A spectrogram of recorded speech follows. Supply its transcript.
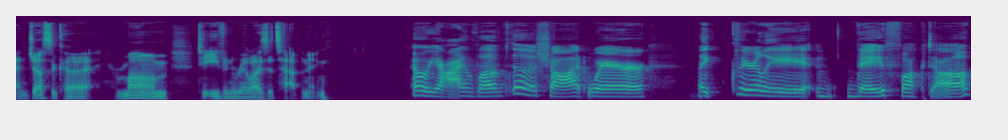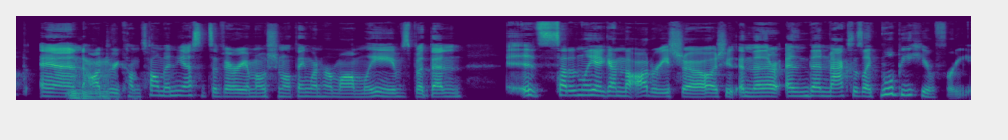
and Jessica and your mom to even realize it's happening. Oh yeah, I loved the shot where like clearly they fucked up and Mhm. Audrey comes home and yes, it's a very emotional thing when her mom leaves, but then it's suddenly again the Audrey show. She and then and then Max is like, "We'll be here for you,"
